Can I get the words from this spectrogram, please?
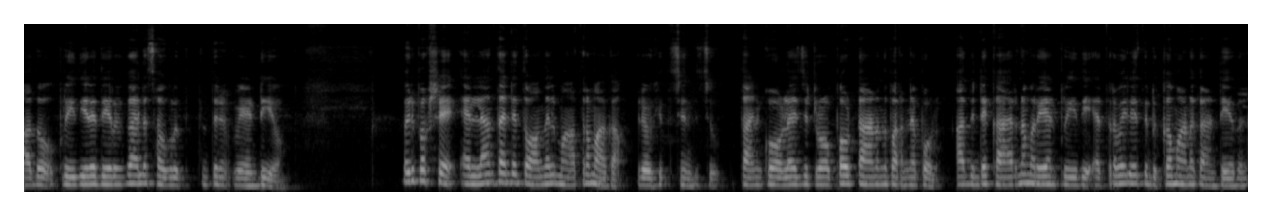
അതോ പ്രീതിയുടെ ദീർഘകാല സൗഹൃദത്തിന് വേണ്ടിയോ? ഒരു പക്ഷേ എല്ലാം തന്റെ തോന്നൽ മാത്രമാകാം രോഹിത് ചിന്തിച്ചു. താൻ കോളേജ് ഡ്രോപ്പ് ഔട്ട് ആണെന്ന് പറഞ്ഞപ്പോൾ അതിന്റെ കാരണമറിയാൻ പ്രീതി എത്ര വലിയ തിടുക്കമാണ് കാട്ടിയത്.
